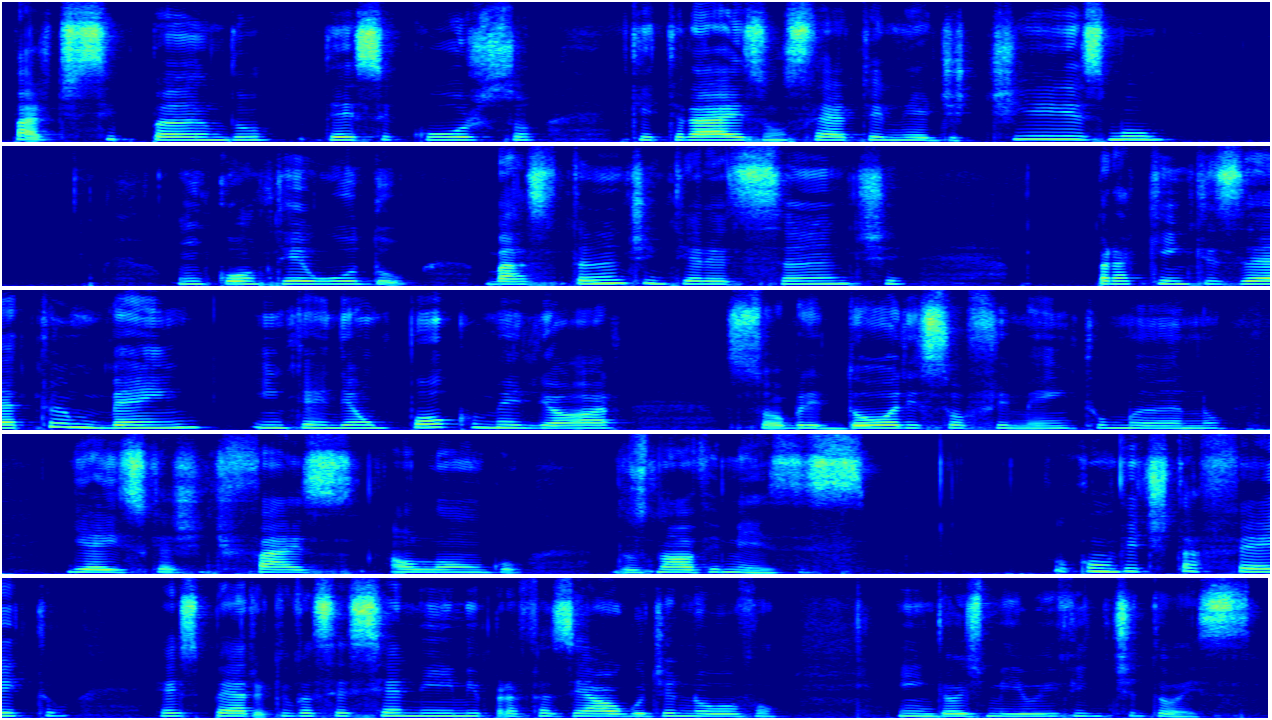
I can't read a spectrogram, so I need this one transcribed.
participando desse curso que traz um certo ineditismo, um conteúdo bastante interessante para quem quiser também entender um pouco melhor sobre dor e sofrimento humano, e é isso que a gente faz ao longo dos nove meses. O convite está feito, eu espero que você se anime para fazer algo de novo em 2022.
